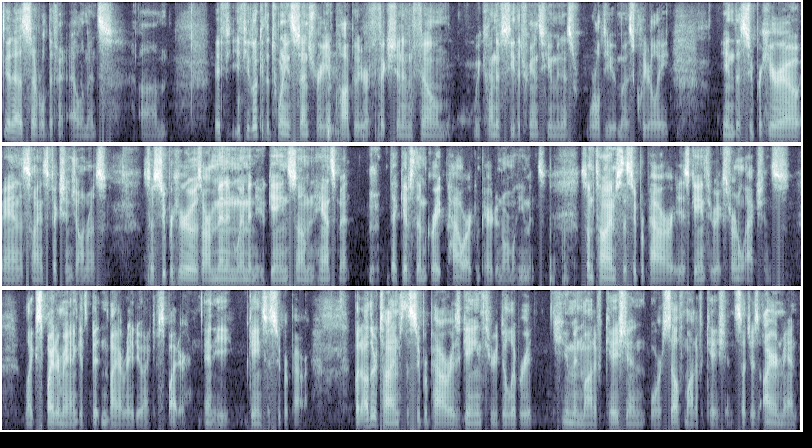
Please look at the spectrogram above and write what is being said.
it, it has several different elements. Um, if if you look at the 20th century in popular fiction and film, we kind of see the transhumanist worldview most clearly in the superhero and the science fiction genres. So superheroes are men and women who gain some enhancement that gives them great power compared to normal humans. Sometimes the superpower is gained through external actions, like Spider-Man gets bitten by a radioactive spider and he gains his superpower. But other times the superpower is gained through deliberate human modification or self-modification, such as Iron Man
